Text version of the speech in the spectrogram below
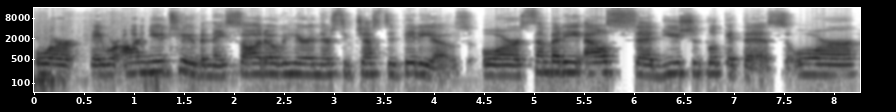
or they were on YouTube and they saw it over here in their suggested videos, or somebody else said, You should look at this, or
